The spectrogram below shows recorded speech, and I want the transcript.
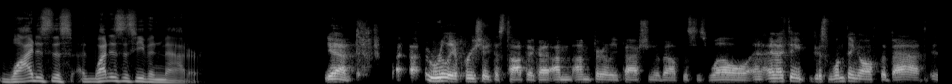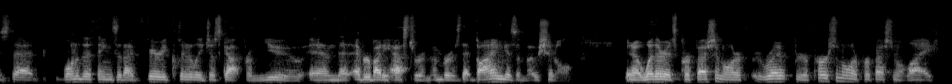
why does this why does this even matter? Yeah, I really appreciate this topic. I, am I'm, I'm fairly passionate about this as well. And, and I think just one thing off the bat is that one of the things that I've very clearly just got from you and that everybody has to remember is that buying is emotional. You know, whether it's professional or for your personal or professional life,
